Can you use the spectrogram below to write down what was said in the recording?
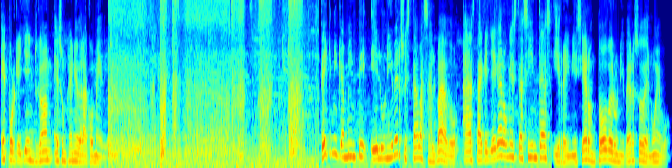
es porque James Gunn es un genio de la comedia. Técnicamente el universo estaba salvado hasta que llegaron estas cintas y reiniciaron todo el universo de nuevo.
